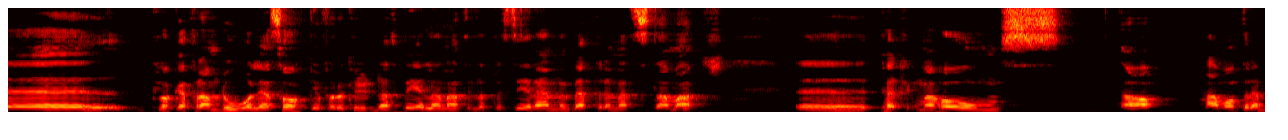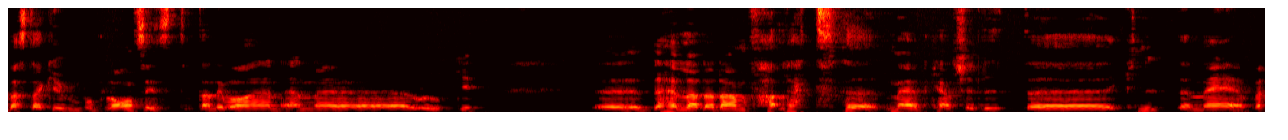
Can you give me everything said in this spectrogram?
uh, plocka fram dåliga saker för att krydda spelarna till att prestera ännu bättre nästa match. Uh, Patrick Mahomes, ja, han var inte den bästa kuben på plan sist utan det var en, en rookie. Eh, det här laddade anfallet eh, med kanske lite eh, knuten näve.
